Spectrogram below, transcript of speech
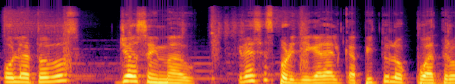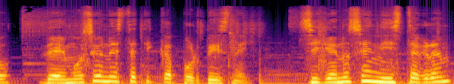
Hola a todos, yo soy Mau. Gracias por llegar al capítulo 4 de Emoción Estética por Disney. Síguenos en Instagram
